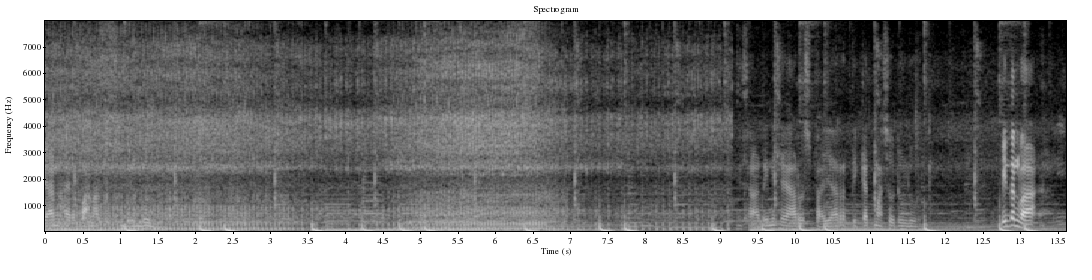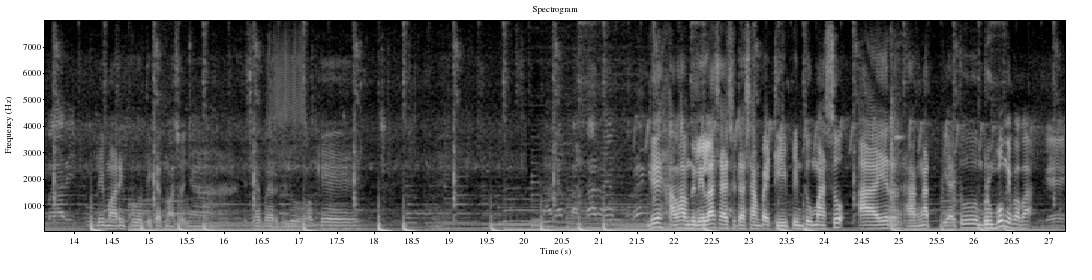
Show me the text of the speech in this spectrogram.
Pemandian air panas Berumbun. Saat ini saya harus bayar tiket masuk dulu. Pinten, Pak? 5000. 5000 tiket masuknya. Saya bayar dulu. Oke. Ayam Oke, alhamdulillah saya sudah sampai di pintu masuk air hangat yaitu Berumbung ya, Bapak. Oke.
